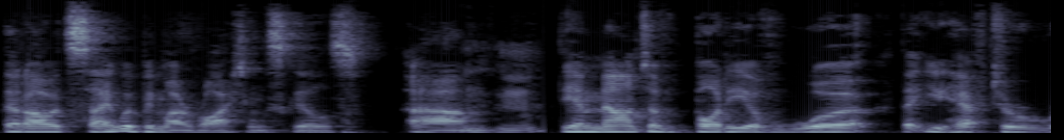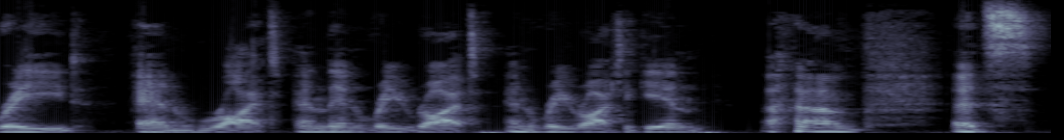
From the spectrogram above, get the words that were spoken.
that I would say would be my writing skills. Um, mm-hmm. The amount of body of work that you have to read and write and then rewrite and rewrite again. Um, it's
